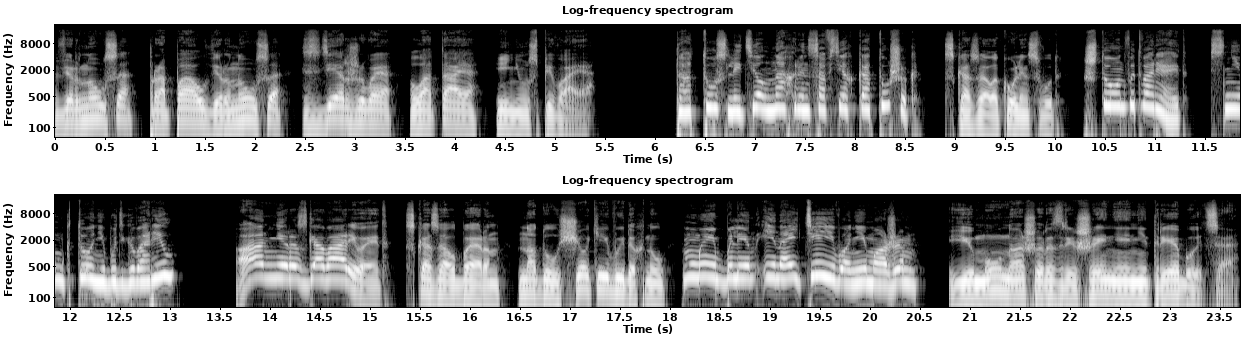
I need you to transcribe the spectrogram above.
вернулся, пропал, вернулся, сдерживая, латая и не успевая. «Тату слетел нахрен со всех катушек», — сказала Коллинсвуд. «Что он вытворяет? С ним кто-нибудь говорил?» «Он не разговаривает», — сказал Бэрон, надул щеки и выдохнул. «Мы, блин, и найти его не можем». «Ему наше разрешение не требуется»,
